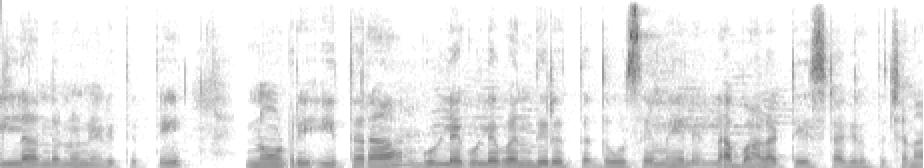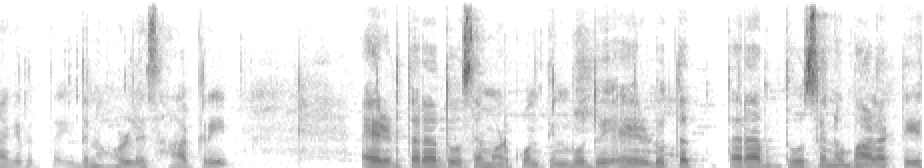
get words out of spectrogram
ಇಲ್ಲ ಅಂದ್ರೂ ನಡಿತೈತಿ. ನೋಡಿರಿ, ಈ ಥರ ಗುಳ್ಳೆ ಗುಳ್ಳೆ ಬಂದಿರುತ್ತೆ. ದೋಸೆ ಮೇಲೆಲ್ಲ ಭಾಳ ಟೇಸ್ಟಾಗಿರುತ್ತೆ ಚೆನ್ನಾಗಿರುತ್ತೆ. ಇದನ್ನು ಹೊಳ್ಳೆ ಹಾಕ್ರಿ ಎರಡು ಥರ ದೋಸೆ ಮಾಡ್ಕೊಂಡು ತಿನ್ಬೋದು. ಎರಡು ಥರ ದೋಸೆನೂ ಭಾಳ ಟೇಸ್ಟ್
